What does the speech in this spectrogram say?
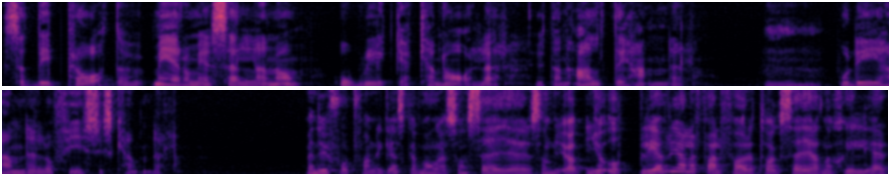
Så att vi pratar mer och mer sällan om olika kanaler, utan allt är handel. Både e-handel och fysisk handel. Men det är fortfarande ganska många som säger, som jag, jag upplever i alla fall företag säger att de skiljer.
